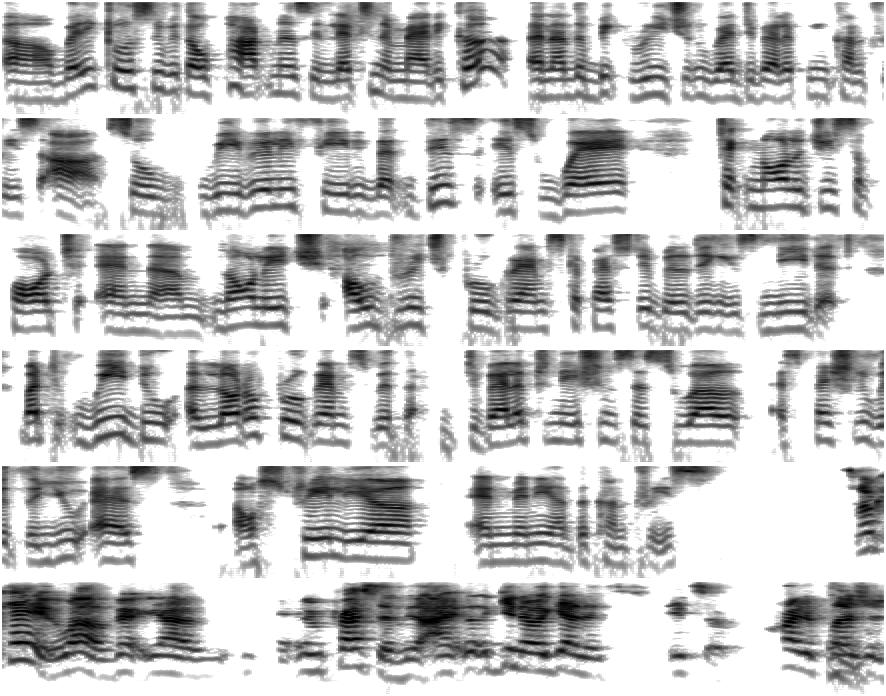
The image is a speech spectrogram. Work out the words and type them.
uh, very closely with our partners in Latin America, another big region where developing countries are. So, we really feel that this is where technology support and um, knowledge outreach programs, capacity building is needed. But we do a lot of programs with developed nations as well, especially with the US, Australia, and many other countries. Okay, wow, very, yeah, impressive. I, you know, again, it's it's quite a pleasure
